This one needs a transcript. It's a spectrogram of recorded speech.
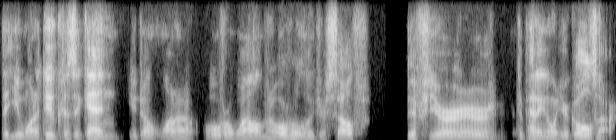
that you want to do because again you don't want to overwhelm and overload yourself if you're depending on what your goals are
